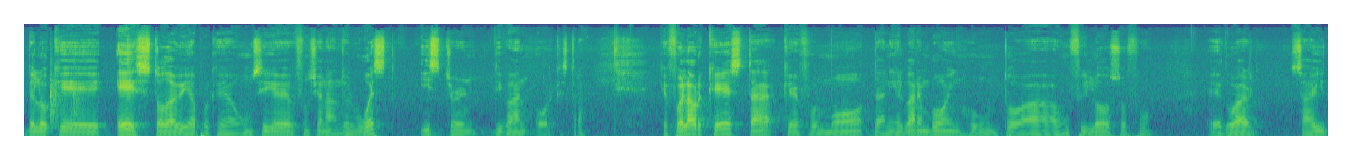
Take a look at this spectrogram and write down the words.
de lo que es todavía, porque aún sigue funcionando, el West Eastern Divan Orchestra que fue la orquesta que formó Daniel Barenboim junto a un filósofo, Edward Said,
